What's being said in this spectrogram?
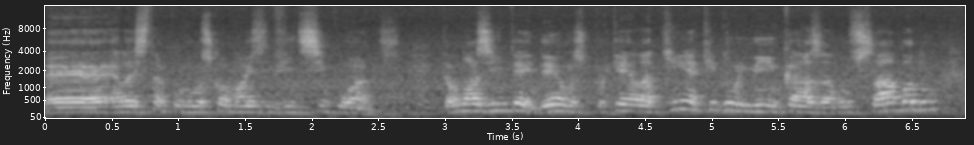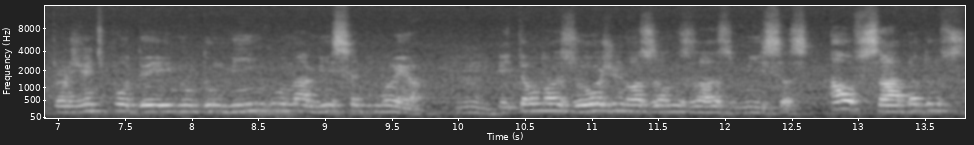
É, ela está conosco há mais de 25 anos. Então nós entendemos porque ela tinha que dormir em casa no sábado para a gente poder ir no domingo na missa de manhã. Hum. Então nós hoje nós vamos às missas aos sábados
